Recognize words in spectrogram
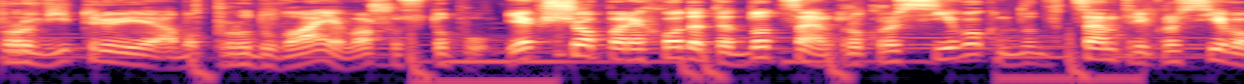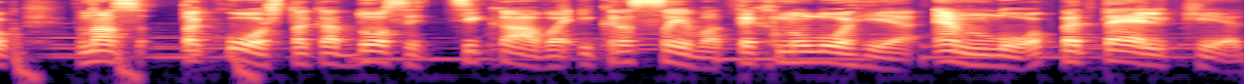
провітрює або продуває вашу стопу. Якщо переходити до центру кросівок, в центрі кросівок в нас також така досить цікава і красива технологія N-Lock. Петельки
